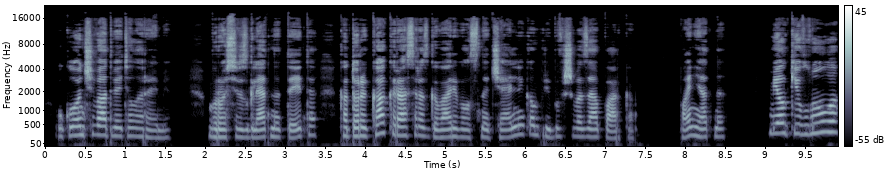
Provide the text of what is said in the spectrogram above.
— уклончиво ответила Реми, бросив взгляд на Тейта, который как раз разговаривал с начальником прибывшего зоопарка. «Понятно. Мел кивнула,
